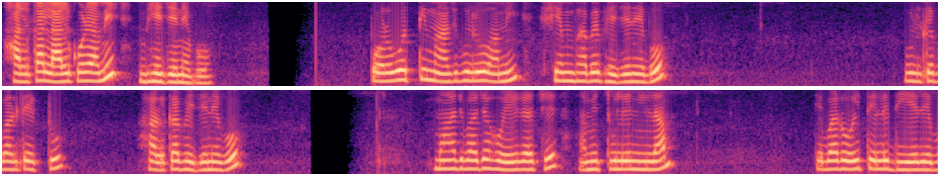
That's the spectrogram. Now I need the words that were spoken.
হালকা লাল করে আমি ভেজে নেব। পরবর্তী মাছগুলো আমি সেমভাবে ভেজে নেব। উল্টে পাল্টে একটু হালকা ভেজে নেব। মাছ ভাজা হয়ে গেছে, আমি তুলে নিলাম। এবার ওই তেলে দিয়ে দেব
